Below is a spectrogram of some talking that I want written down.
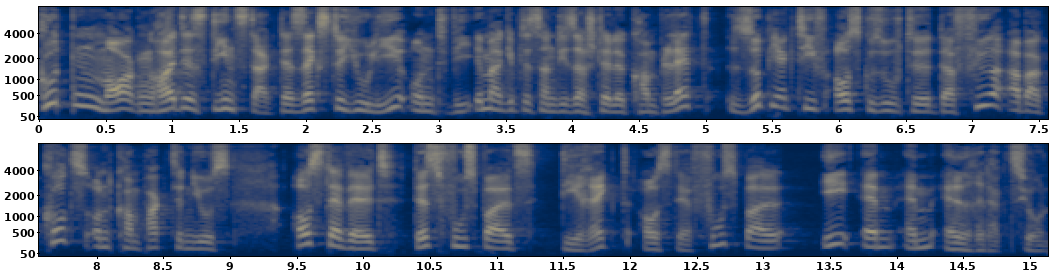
Guten Morgen, heute ist Dienstag, der 6. Juli und wie immer gibt es an dieser Stelle komplett subjektiv ausgesuchte, dafür aber kurz und kompakte News aus der Welt des Fußballs direkt aus der Fußball EMML Redaktion.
